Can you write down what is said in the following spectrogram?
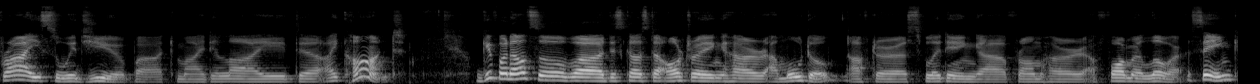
price with you, but my delight, uh, I can't. Gifford also uh, discussed altering her motto after splitting uh, from her former lover, saying,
